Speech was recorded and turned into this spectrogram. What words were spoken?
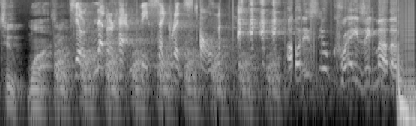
two, one. You'll never have the sacred stone. oh, this you crazy mother...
